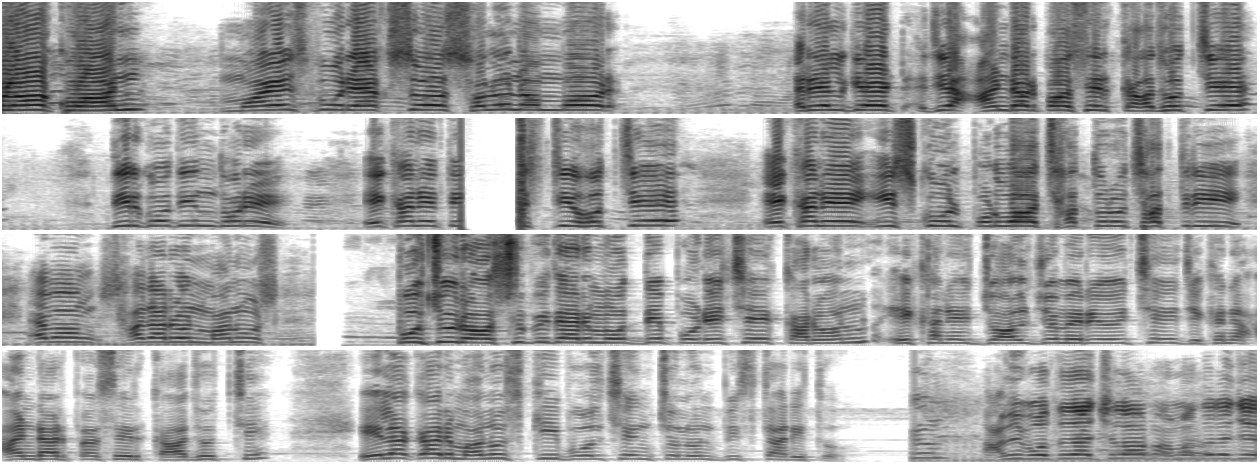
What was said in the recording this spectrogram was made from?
ব্লক ওয়ান, মহেশপুর একশো ষোলো নম্বর রেলগেট যে আন্ডারপাসের কাজ হচ্ছে। দীর্ঘদিন ধরে এখানে বৃষ্টি হচ্ছে। এখানে স্কুল, পড়ুয়া, ছাত্রছাত্রী এবং সাধারণ মানুষ প্রচুর অসুবিধার মধ্যে পড়েছে কারণ এখানে জল জমে রয়েছে, যেখানে আন্ডারপাসের কাজ হচ্ছে। এলাকার মানুষ কি বলছেন চলুন বিস্তারিত। আমি বলতে চাইছিলাম, আমাদের যে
